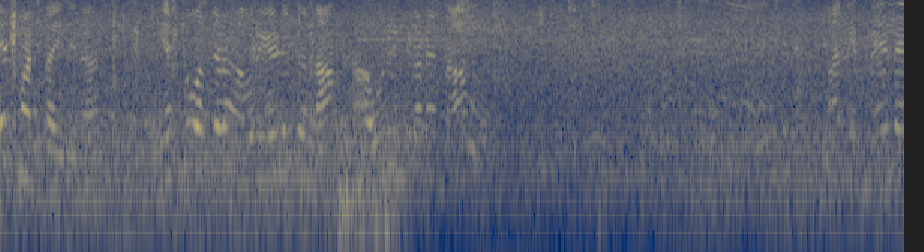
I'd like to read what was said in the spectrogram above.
ಏನು ಮಾಡ್ತಾ ಇದ್ದೀರಾ? ಎಷ್ಟು ಒತ್ತಡ ಅವ್ರು ಹೇಳಿದ್ದು ನಾವು ಅವ್ರಿಂದ ಕಡೆ ನಾವು. ಅಲ್ಲಿ ಮೇಲೆ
